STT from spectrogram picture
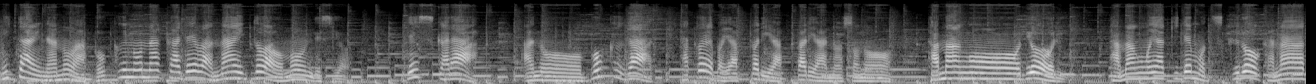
う。みたいなのは僕の中ではないとは思うんですよ。ですからあのー、僕が例えばやっぱりやっぱりあのその卵料理卵焼きでも作ろうかなっ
